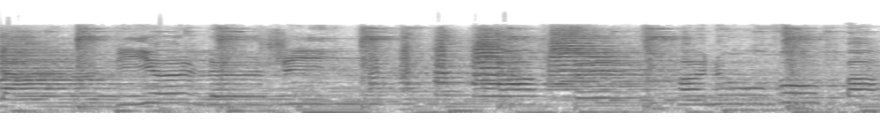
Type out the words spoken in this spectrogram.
la biologie a fait un nouveau pas.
